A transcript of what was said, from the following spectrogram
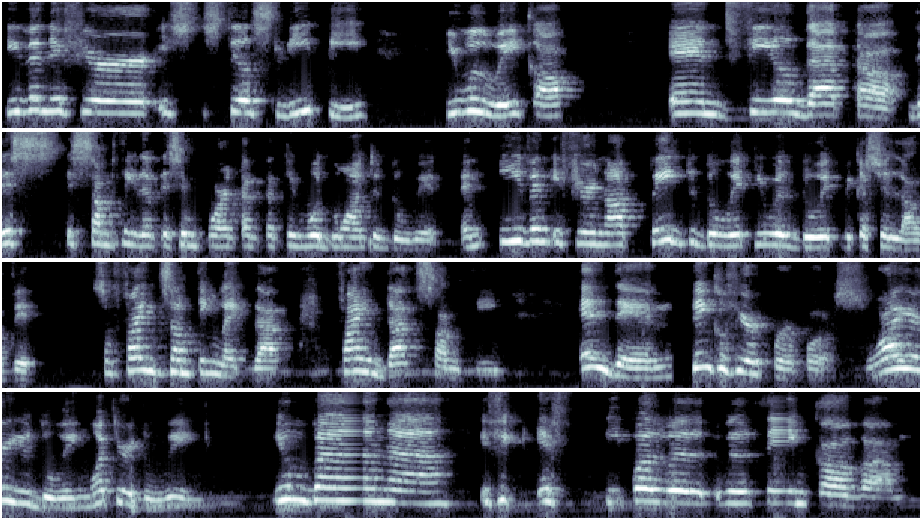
Even if you're still sleepy, you will wake up and feel that uh, this is something that is important that you would want to do it. And even if you're not paid to do it you will do it because you love it. So find something like that. Find that something and then think of your purpose why are you doing what you're doing yung bang uh, if if people will will think of um,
